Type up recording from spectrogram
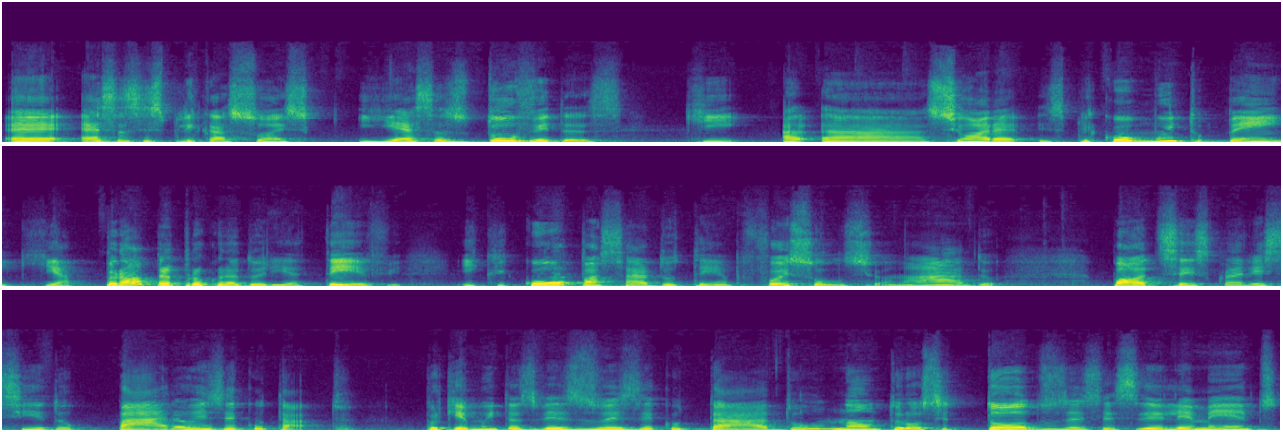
eh, essas explicações e essas dúvidas que a, a senhora explicou muito bem, que a própria Procuradoria teve, e que, com o passar do tempo, foi solucionado, pode ser esclarecido para o executado. Porque muitas vezes o executado não trouxe todos esses elementos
